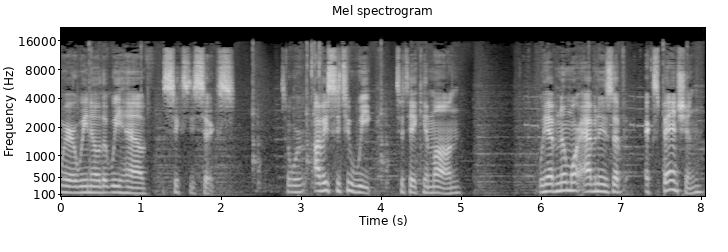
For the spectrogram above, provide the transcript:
Where we know that we have 66. So we're obviously too weak to take him on. We have no more avenues of expansion,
